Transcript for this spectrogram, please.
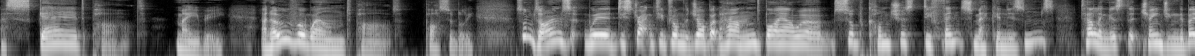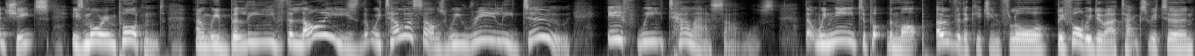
A scared part, maybe. An overwhelmed part, possibly. Sometimes we're distracted from the job at hand by our subconscious defense mechanisms telling us that changing the bed sheets is more important, and we believe the lies that we tell ourselves. We really do. If we tell ourselves that we need to put the mop over the kitchen floor before we do our tax return,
